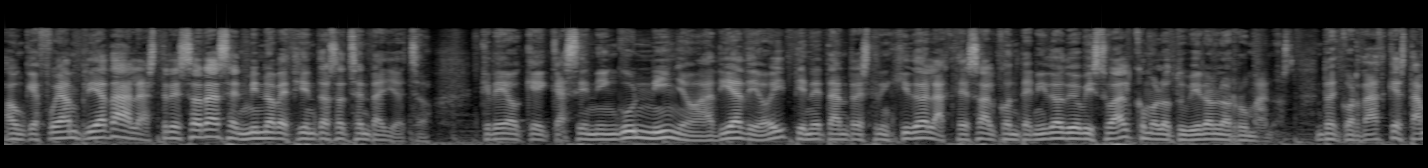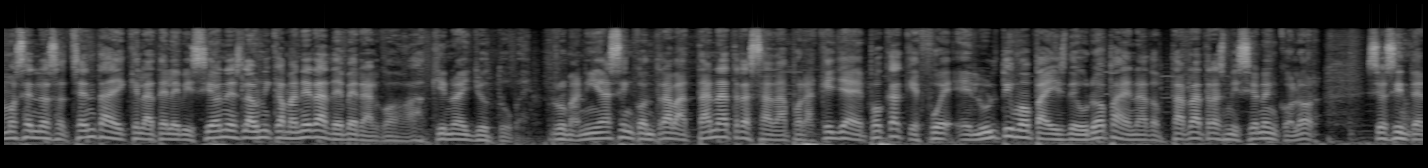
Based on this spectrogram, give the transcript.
aunque fue ampliada a las 3 horas en 1988. Creo que casi ningún niño a día de hoy tiene tan restringido el acceso al contenido audiovisual como lo tuvieron los rumanos. Recordad que estamos en los 80 y que la televisión es la única manera de ver algo, aquí no hay YouTube. Rumanía se encontraba tan atrasada por aquella época que fue el último país de Europa en adoptar la transmisión en color. Si os interesa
